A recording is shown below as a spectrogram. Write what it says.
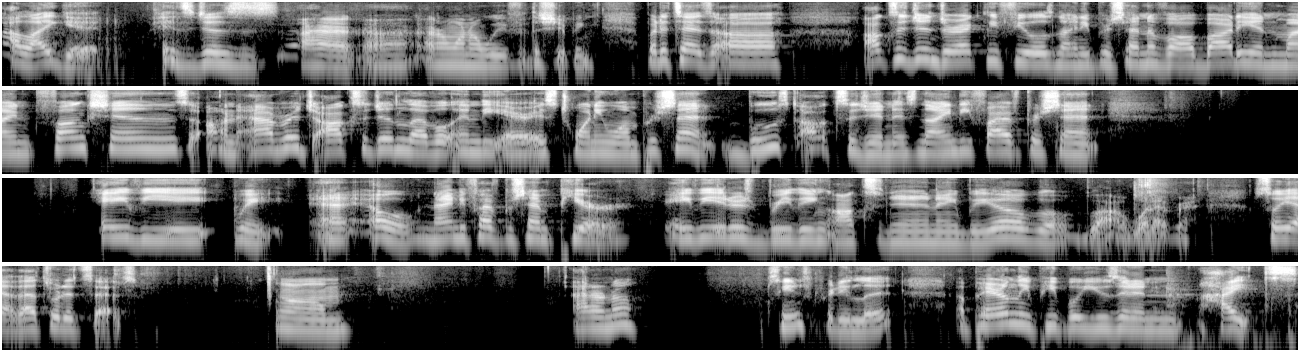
I like it. It's just, I, uh, I don't want to wait for the shipping. But it says, uh, oxygen directly fuels 90% of all body and mind functions. On average, oxygen level in the air is 21%. Boost oxygen is 95%. Aviate, wait, uh, oh, 95% pure. Aviators breathing oxygen, ABO, blah, blah, blah, whatever. So yeah, that's what it says. Um, I don't know. Seems pretty lit. Apparently, people use it in heights,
